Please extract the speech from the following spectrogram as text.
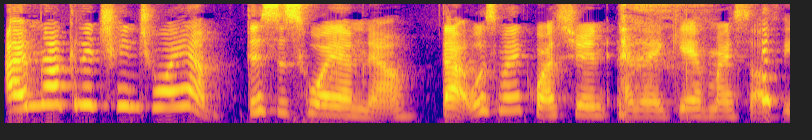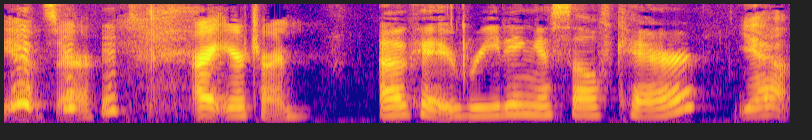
I'm not going to change who I am. This is who I am now. That was my question, and I gave myself the answer. All right, your turn. Okay, reading is self care. Yeah.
